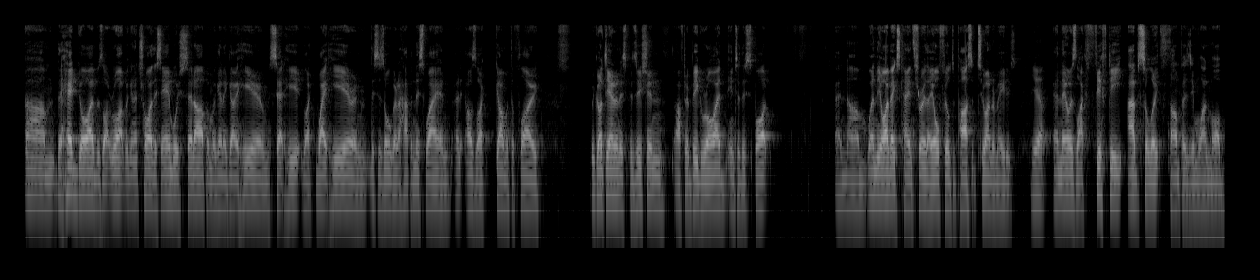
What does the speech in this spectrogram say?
um, the head guy was like, right, we're going to try this ambush setup and we're going to go here and set here, like wait here, and this is all going to happen this way. And, and I was like, going with the flow. We got down to this position after a big ride into this spot. And um, when the Ibex came through, they all filtered past at 200 meters. Yeah. And there was like 50 absolute thumpers in one mob.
